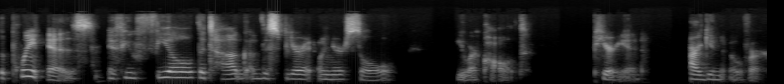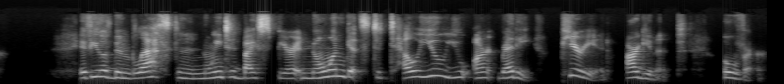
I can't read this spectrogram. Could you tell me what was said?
The point is, if you feel the tug of the Spirit on your soul, you are called. Period. Argument over. If you have been blessed and anointed by Spirit, no one gets to tell you you aren't ready. Period. Argument over.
